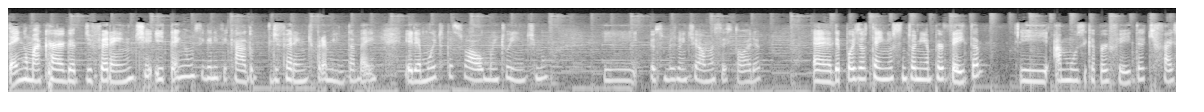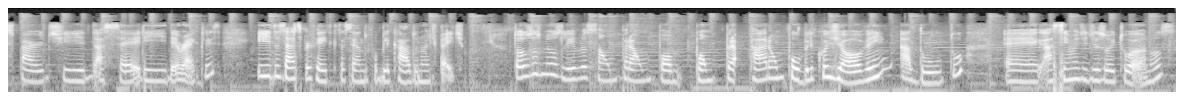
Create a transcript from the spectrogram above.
tem uma carga diferente e tem um significado diferente para mim também. Ele é muito pessoal, muito íntimo e eu simplesmente amo essa história. É, depois eu tenho Sintonia Perfeita e A Música Perfeita, que faz parte da série The Reckless, e Desastre Perfeito, que está sendo publicado no Wattpad. Todos os meus livros são para um, para um público jovem, adulto, é, acima de 18 anos.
